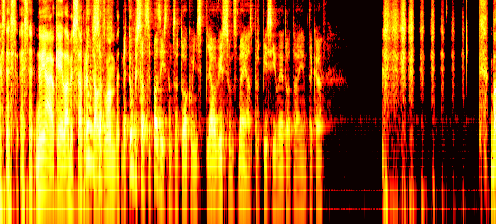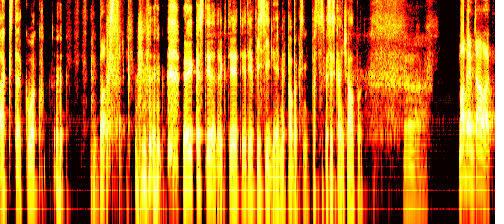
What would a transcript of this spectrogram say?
es nesaku, es ne... nu, jā, ok, labi, es sapratu tavu domu, bet bet Ubisoft ir pazīstams ar to, ka viņi spļauj virsū un smējās par PC lietotājiem. Tā kā bakst ar koku. Bakster. Ej, kas tie ir? Tie tie tie PC game ir pabaksņi. Pasties, kā viņš elpo. Labiem tālāk.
